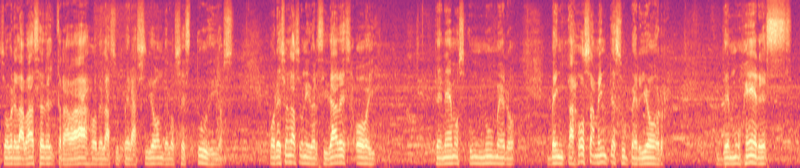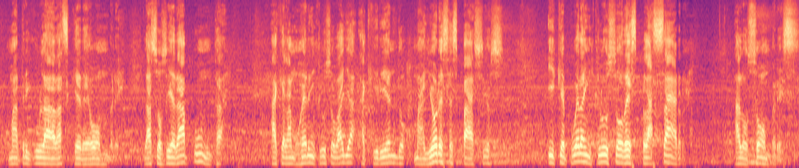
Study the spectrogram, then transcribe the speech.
sobre la base del trabajo, de la superación, de los estudios. Por eso en las universidades hoy tenemos un número ventajosamente superior de mujeres matriculadas que de hombres. La sociedad apunta a que la mujer incluso vaya adquiriendo mayores espacios y que pueda incluso desplazar a los hombres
